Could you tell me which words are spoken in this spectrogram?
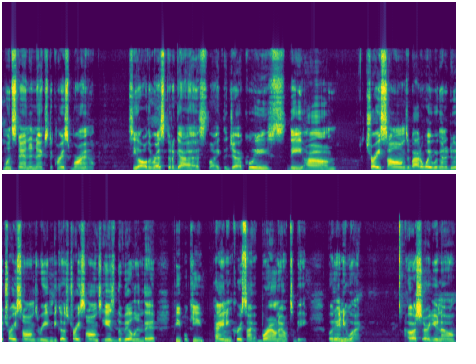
when standing next to Chris Brown. See, all the rest of the guys, like the Jacquees, the um, Trey Songz. And by the way, we're going to do a Trey Songz reading because Trey Songz is the villain that people keep painting Chris Brown out to be. But anyway, Usher, you know,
